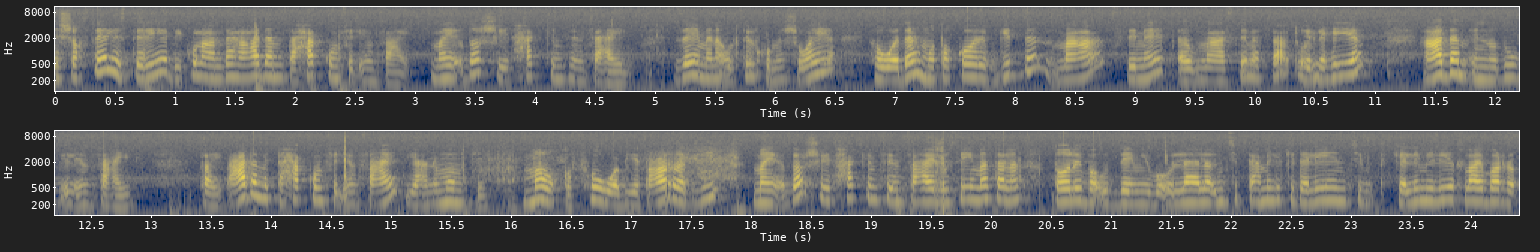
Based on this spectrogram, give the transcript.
الشخصية الهستيرية بيكون عندها عدم تحكم في الانفعال ما يقدرش يتحكم في انفعاله. زي ما أنا قلت لكم من شوية هو ده متقارب جدا مع سمات أو مع السمة بتاعته اللي هي عدم النضوج الانفعالي. طيب عدم التحكم في الانفعال يعني ممكن موقف هو بيتعرض ليه ما يقدرش يتحكم في انفعاله. زي مثلا طالبة قدامي بقول لها لا انت بتعملي كده ليه؟ انت بتتكلمي ليه؟ اطلعي بره.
